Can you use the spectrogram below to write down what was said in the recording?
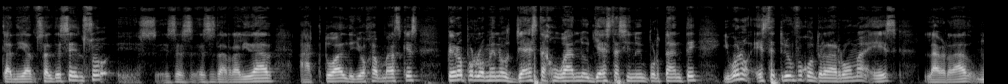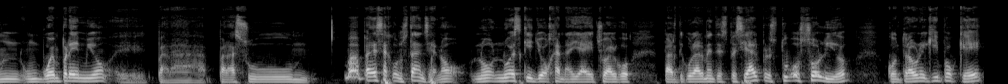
candidatos al descenso, esa es, la realidad actual de Johan Vázquez, pero por lo menos ya está jugando, ya está siendo importante, y bueno, este triunfo contra la Roma es, la verdad, un, buen premio eh, para, para su para esa constancia, ¿no? No, no es que Johan haya hecho algo particularmente especial, pero estuvo sólido contra un equipo que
